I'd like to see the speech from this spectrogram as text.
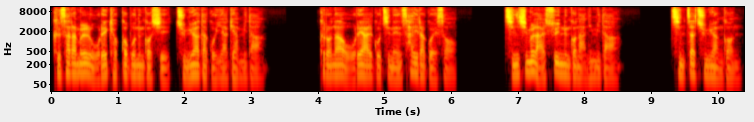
그 사람을 오래 겪어보는 것이 중요하다고 이야기합니다. 그러나 오래 알고 지낸 사이라고 해서 진심을 알 수 있는 건 아닙니다. 진짜 중요한 건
